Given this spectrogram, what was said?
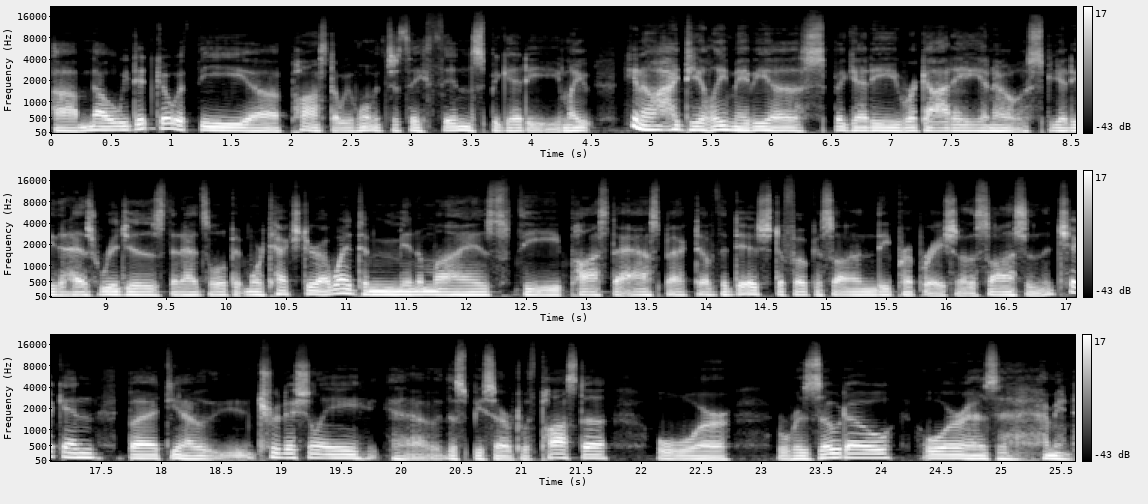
Um, now we did go with the uh, pasta. We went with just a thin spaghetti. You might, you know, ideally maybe a spaghetti rigati. You know, spaghetti that has ridges that adds a little bit more texture. I wanted to minimize the pasta aspect of the dish to focus on the preparation of the sauce and the chicken. But you know, traditionally uh, this would be served with pasta or risotto, or as I mean,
